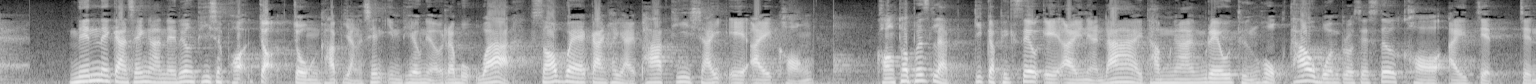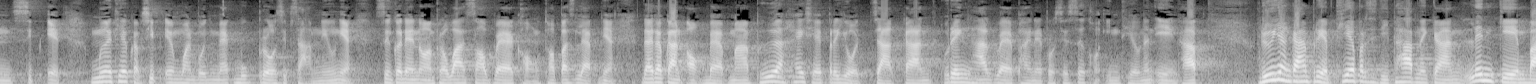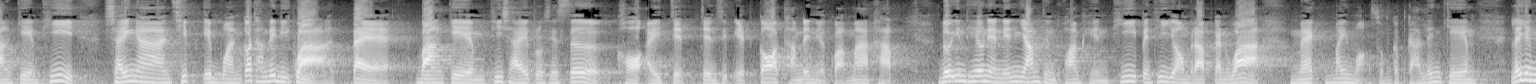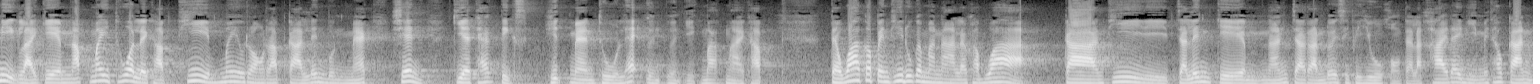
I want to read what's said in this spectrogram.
เน้นในการใช้งานในเรื่องที่เฉพาะเจาะจงครับ อย่างเช่น Intel เนี่ยระบุว่าซอฟต์แวร์การขยายภาพที่ใช้ AI ของของ Topaz Labs Gigapixel AI เนี่ยได้ทำงานเร็วถึง 6 เท่าบนโปรเซสเซอร์ Core i7 Gen 11 เมื่อเทียบกับชิป M1 บน MacBook Pro 13 นิ้วเนี่ยซึ่งก็แน่นอนเพราะว่าซอฟต์แวร์ของ Topaz Labs เนี่ยได้รับการออกแบบมาเพื่อให้ใช้ประโยชน์จากการเร่งฮาร์ดแวร์ภายในโปรเซสเซอร์ของ Intel นั่นเองครับหรืออย่างการเปรียบเทียบประสิทธิภาพในการเล่นเกมบางเกมที่ใช้งานชิป M1 ก็ทำได้ดีกว่า แต่บางเกมที่ใช้โปรเซสเซอร์ Core i7 Gen 11 ก็ทำได้เหนือกว่ามากครับ โดย Intel เนี่ยเน้นย้ำถึงความเห็นที่เป็นที่ยอมรับกันว่า Mac ไม่เหมาะสมกับการเล่นเกม และยังมีอีกหลายเกมนับไม่ถ้วนเลยครับ ที่ไม่รองรับการเล่นบน Mac เช่น Gear Tactics Hitman 2 และอื่นๆ อีกมากมายครับ แต่ว่าก็เป็นที่รู้กันมานานแล้วครับว่าการที่จะเล่นเกมนั้นจะรันด้วย CPU ของแต่ละค่ายได้ดีไม่เท่ากัน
